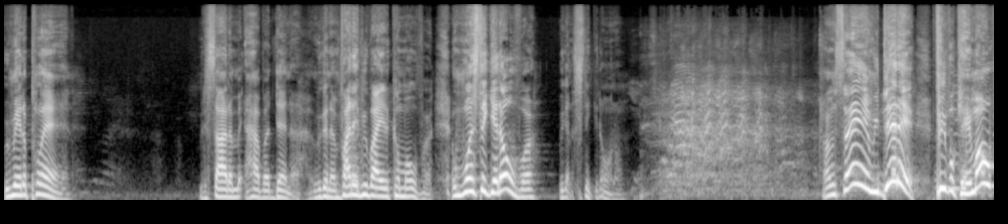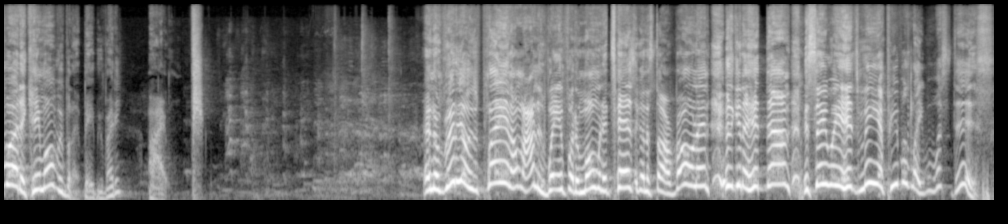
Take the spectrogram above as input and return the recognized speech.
We made a plan we decide to have a dinner. We're going to invite everybody to come over. And once they get over, we're going to sneak it on them. I'm saying we did it. People came over, they came over, we be like, baby, ready? All right. And the video is playing. I'm, I'm just waiting for the moment the tears are gonna start rolling. It's gonna hit them the same way it hits me. And people's like, what's this?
